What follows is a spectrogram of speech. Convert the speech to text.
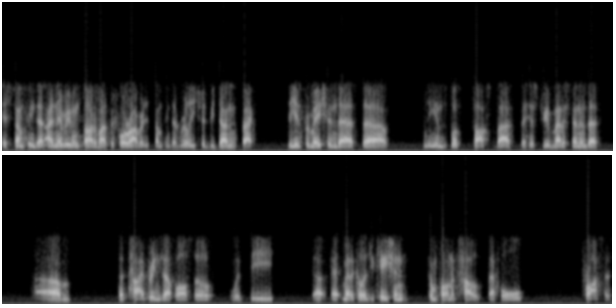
is something that I never even thought about before, Robert. It's something that really should be done. In fact, the information that uh, Liam's book talks about, the history of medicine, and the um, that Ty brings up also with the uh, medical education component, how that whole process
